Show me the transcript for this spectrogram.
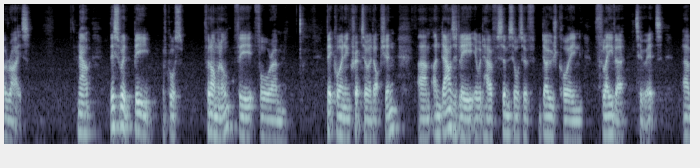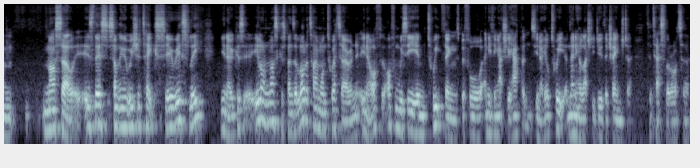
arise. Now, this would be, of course, phenomenal for for um, Bitcoin and crypto adoption. Um, undoubtedly, it would have some sort of Dogecoin flavor to it. Um, Marcel, is this something that we should take seriously? You know, because Elon Musk spends a lot of time on Twitter, and you know, often, often we see him tweet things before anything actually happens. You know, he'll tweet and then he'll actually do the change to to Tesla or to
